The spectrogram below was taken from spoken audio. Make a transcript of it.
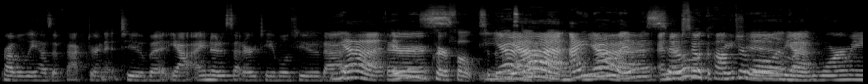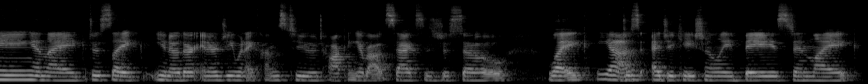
probably has a factor in it too. But yeah, I noticed at our table too that yeah it they're was Queer folks yeah, Yeah. I know, Yeah. it was and they're so so comfortable and yeah. like warming and like just like, you know, their energy when it comes to talking about sex is just so like Yeah. just educationally based and like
